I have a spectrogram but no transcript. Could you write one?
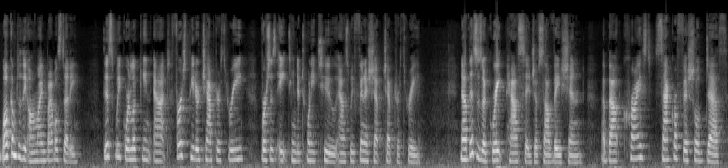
Welcome to the online Bible study. This week we're looking at 1 Peter chapter 3 verses 18 to 22 as we finish up chapter 3. Now this is a great passage of salvation about Christ's sacrificial death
